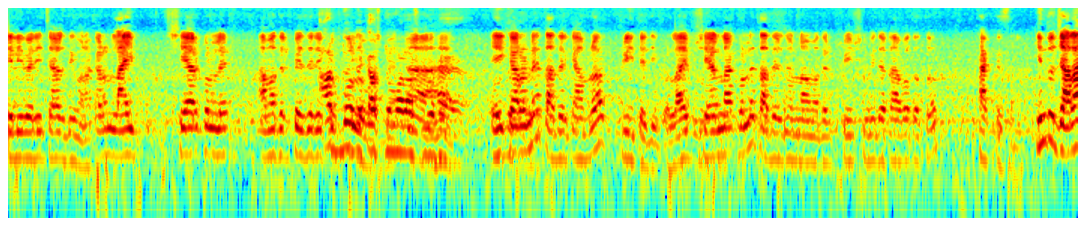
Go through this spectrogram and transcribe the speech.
ডেলিভারি চার্জ দিব না। কারণ লাইভ শেয়ার করলে আমাদের পেজের একটু। হ্যাঁ। এই কারণে তাদেরকে আমরা ফ্রিতে দিব। লাইভ শেয়ার না করলে তাদের জন্য আমাদের ফ্রি সুবিধাটা আপাতত থাকতেছে না। কিন্তু যারা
